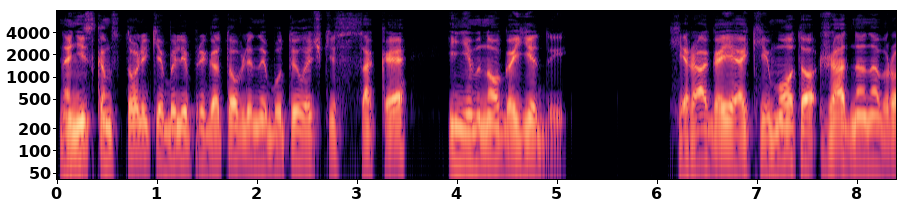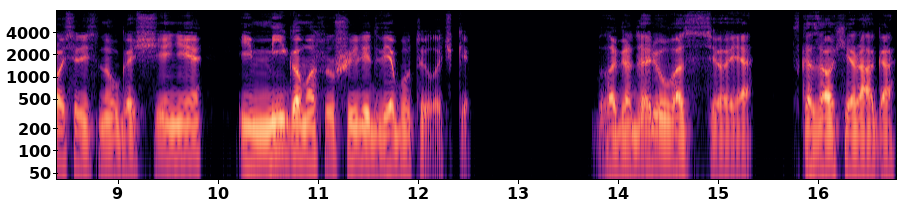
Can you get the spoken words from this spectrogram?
На низком столике были приготовлены бутылочки с саке и немного еды. Хирага и Акимото жадно набросились на угощение и мигом осушили две бутылочки. — Благодарю вас, Сёя, — сказал Хирага.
